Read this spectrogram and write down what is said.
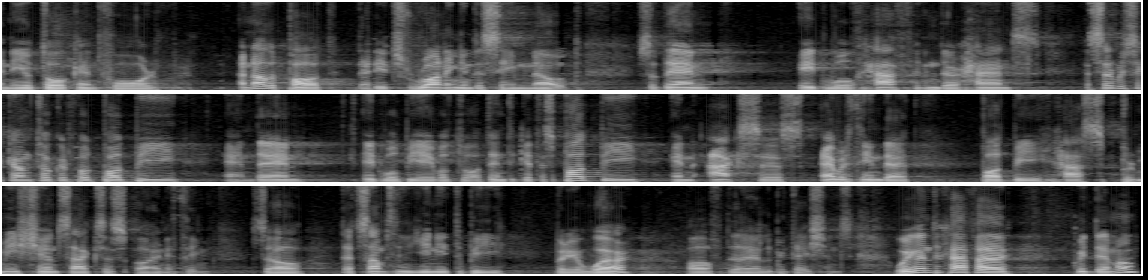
a new token for another pod that it's running in the same node. So then it will have in their hands a service account token for pod B, and then it will be able to authenticate as pod B and access everything that pod B has permissions, access, or anything. So that's something you need to be very aware of the limitations. We're going to have a quick demo.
